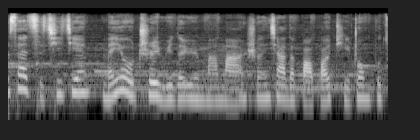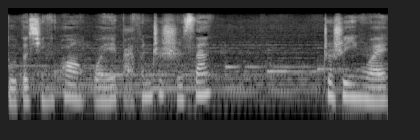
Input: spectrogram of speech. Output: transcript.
在此期间没有吃鱼的孕妈妈，生下的宝宝体重不足的情况为百分之十三。这是因为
